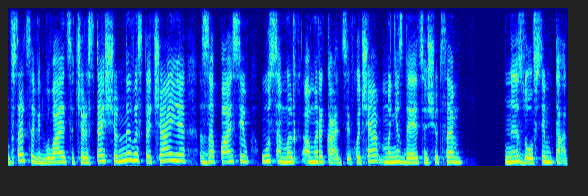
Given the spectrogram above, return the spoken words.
все це відбувається через те, що не вистачає запасів у самих американців. Хоча мені здається, що це не зовсім так.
